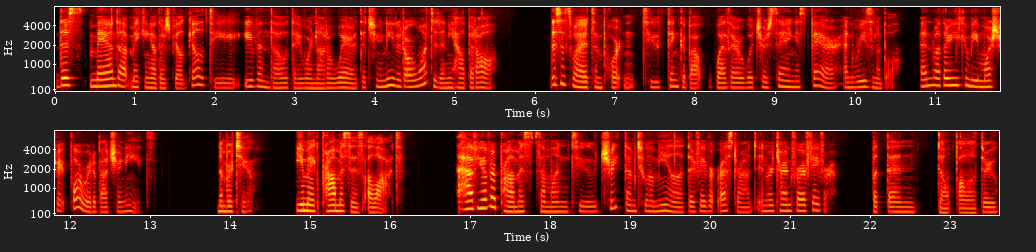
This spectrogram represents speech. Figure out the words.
This may end up making others feel guilty even though they were not aware that you needed or wanted any help at all. This is why it's important to think about whether what you're saying is fair and reasonable and whether you can be more straightforward about your needs. Number two, you make promises a lot. Have you ever promised someone to treat them to a meal at their favorite restaurant in return for a favor, but then don't follow through?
